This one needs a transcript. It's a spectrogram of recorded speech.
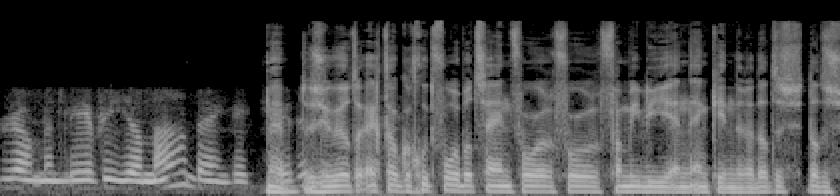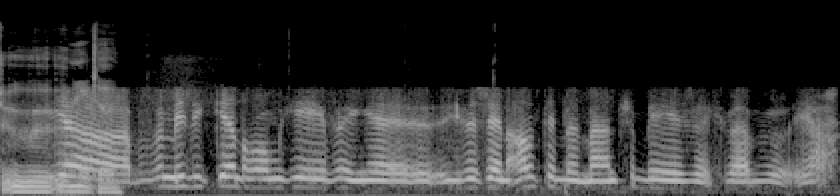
ja, mijn leven hierna, denk ik. Ja, dus u wilt echt ook een goed voorbeeld zijn voor, voor familie en, en kinderen. Dat is, dat is uw, uw motto. Ja, familie, kinderomgeving. we zijn altijd met mensen bezig. We hebben, ja...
